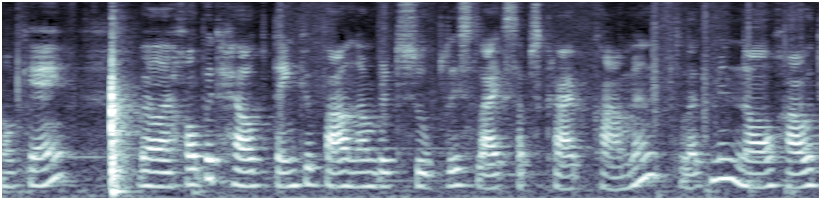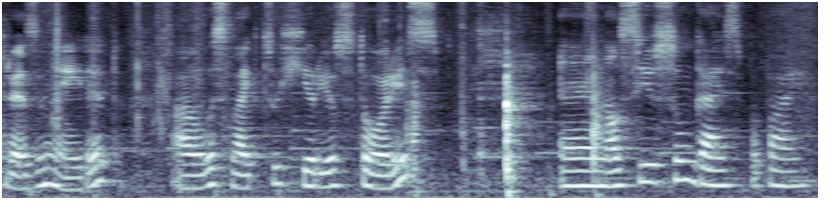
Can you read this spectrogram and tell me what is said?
okay? Well i hope it helped. Thank you pile number two. Please like subscribe comment. Let me know how it resonated. I always like to hear your stories. And i'll see you soon guys. Bye bye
